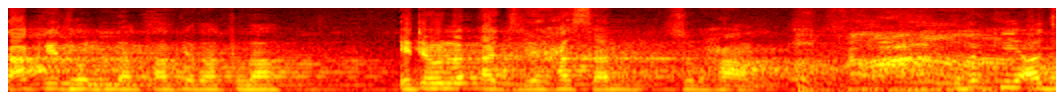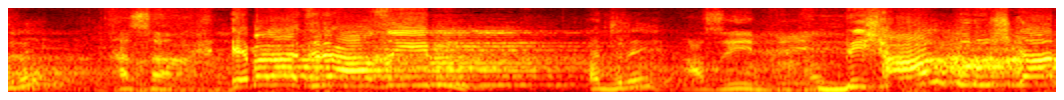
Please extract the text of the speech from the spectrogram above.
কাকে ধরলা কাকে রাখলা? এটা হলো আজরে হাসান সুবহান এটা কি আজরে? এবার আজরে আজিম। আজরে আজিম। বিশাল পুরস্কার।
